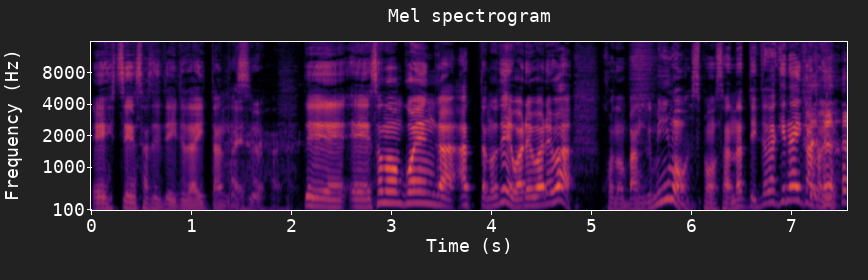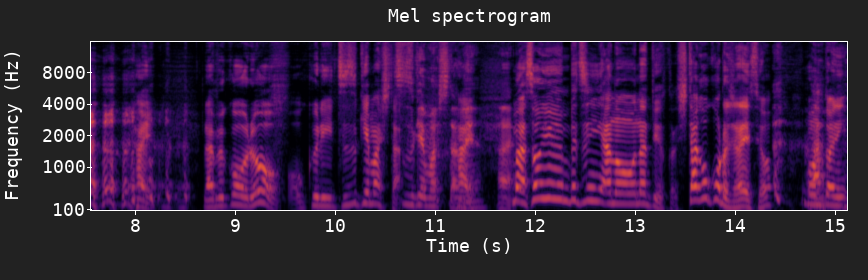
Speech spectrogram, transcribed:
えー出演させていただいたんです、はいはいはいはい。で、えーそのご縁があったので我々はこの番組にもスポンサーになっていただけないかという、はい、ラブコールを送り続けました。続けましたはい。ね、はい。まあそういう別にあのなんていうんですか下心じゃないですよ。本当に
